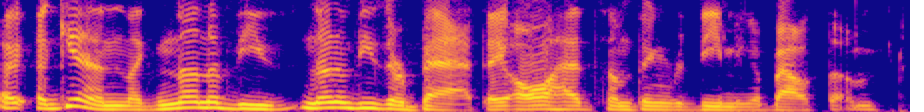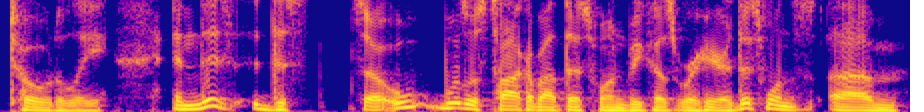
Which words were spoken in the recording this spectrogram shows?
again like none of these none of these are bad. They all had something redeeming about them. Totally. And this this so we'll just talk about this one because we're here. This one's um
